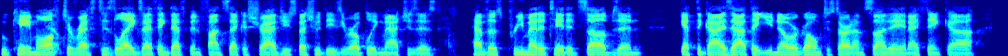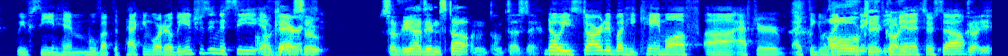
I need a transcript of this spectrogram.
who came off to rest his legs. I think that's been Fonseca's strategy, especially with these Europa League matches, is have those premeditated subs and get the guys out that you know are going to start on Sunday. And I think uh, we've seen him move up the pecking order. It'll be interesting to see if Okay, so so Villar didn't start on, on Thursday. no, he started, but he came off uh, after I think it was like Oh, okay, 60 got you. minutes or so. Got you.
